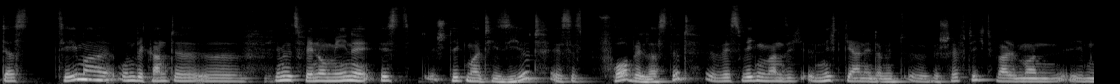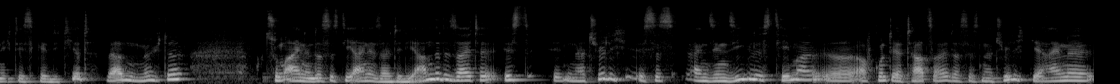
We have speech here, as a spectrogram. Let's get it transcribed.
Das Thema unbekannte äh, Himmelsphänomene ist stigmatisiert, es ist vorbelastet, weswegen man sich nicht gerne damit äh, beschäftigt, weil man eben nicht diskreditiert werden möchte. Zum einen, das ist die eine Seite. Die andere Seite ist, natürlich ist es ein sensibles Thema äh, aufgrund der Tatsache, dass es natürlich geheime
